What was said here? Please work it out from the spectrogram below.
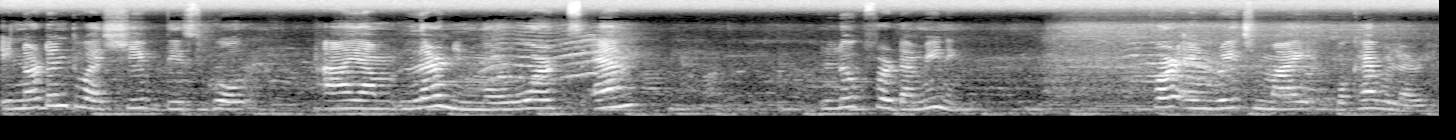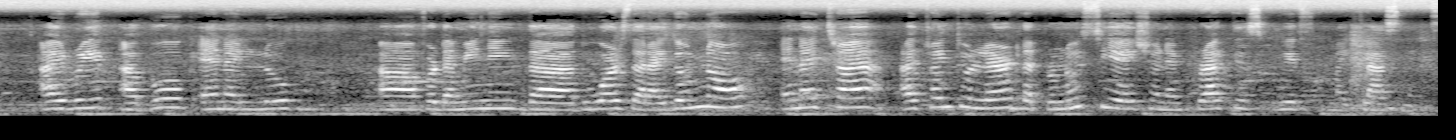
In order to achieve this goal, I am learning more words and look for the meaning for enrich my vocabulary. I read a book and I look uh, for the meaning, the words that I don't know, and I try I try to learn the pronunciation and practice with my classmates.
